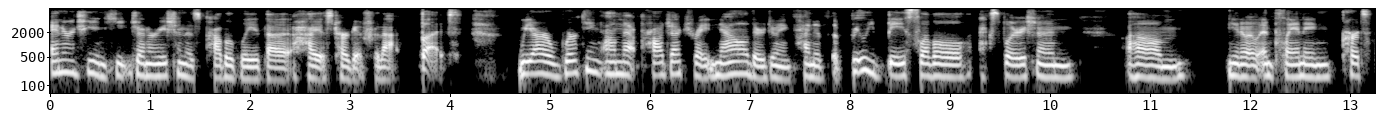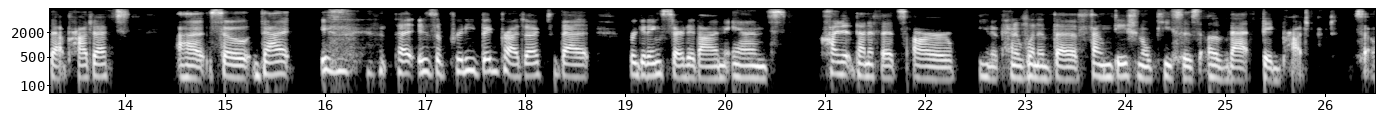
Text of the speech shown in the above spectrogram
energy and heat generation is probably the highest target for that. But we are working on that project right now. They're doing kind of the really base level exploration, um, you know, and planning parts of that project. Uh, so that is that is a pretty big project that we're getting started on, and climate benefits are, you know, kind of one of the foundational pieces of that big project. So.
